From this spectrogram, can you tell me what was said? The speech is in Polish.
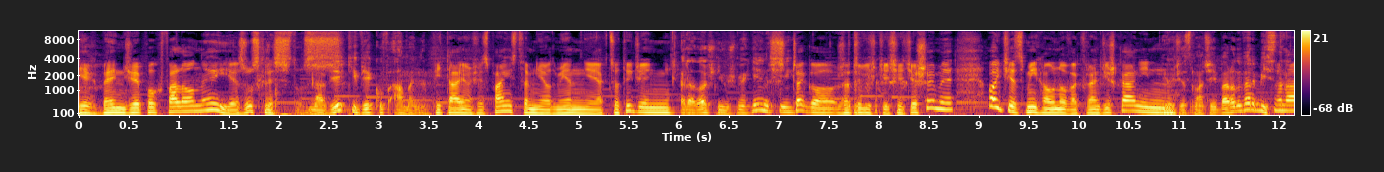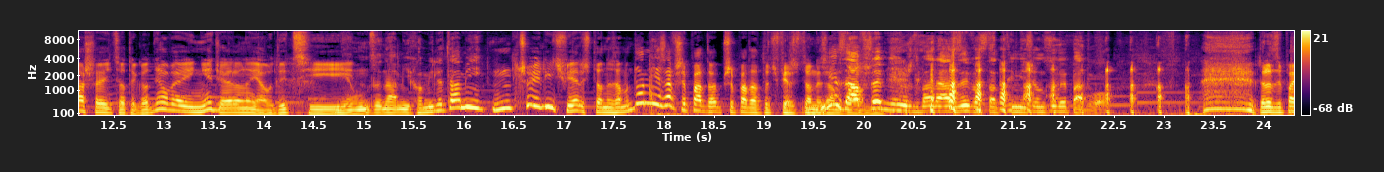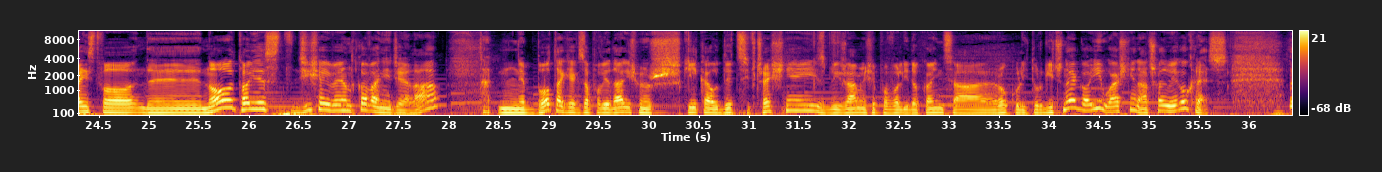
Niech będzie pochwalony Jezus Chrystus. Na wieki wieków. Amen. Witają się z Państwem nieodmiennie jak co tydzień. Radośni, uśmiechnięci. Z czego rzeczywiście się cieszymy. Ojciec Michał Nowak-Franciszkanin. Ojciec Maciej Baron Werbista. W naszej cotygodniowej, niedzielnej audycji. Między nami homiletami. Mm, Czyli ćwierć tony za Dla mnie zawsze pada, przypada to ćwierć tony za Nie zawsze, mnie już dwa razy w ostatnim miesiącu wypadło. Drodzy Państwo, y, no to jest dzisiaj wyjątkowa niedziela, y, bo tak jak zapowiadaliśmy już kilka audycji wcześniej, zbliżamy się powoli do końca roku liturgicznego i właśnie nadszedł jego kres.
